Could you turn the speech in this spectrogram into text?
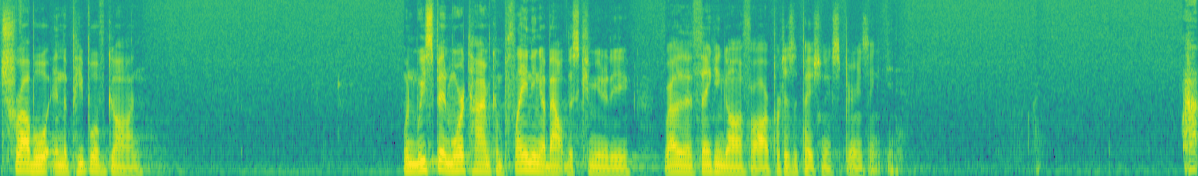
trouble in the people of God when we spend more time complaining about this community rather than thanking God for our participation and experiencing in it. I,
